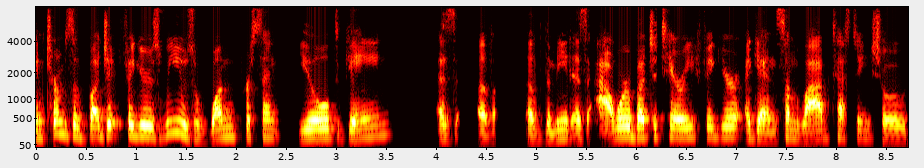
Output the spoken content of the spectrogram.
In terms of budget figures, we use 1% yield gain as of, of the meat as our budgetary figure. Again, some lab testing showed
